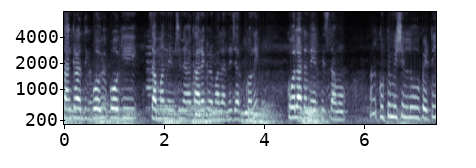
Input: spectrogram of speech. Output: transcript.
సంక్రాంతికి భోగి భోగి సంబంధించిన కార్యక్రమాలన్నీ జరుపుకొని కోలాటం నేర్పిస్తాము. కుట్టు మిషన్లు పెట్టి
